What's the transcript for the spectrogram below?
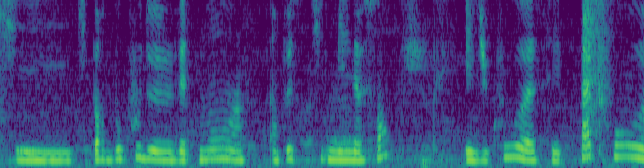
qui, qui porte beaucoup de vêtements un, un peu style 1900. Et du coup, euh, c'est pas trop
